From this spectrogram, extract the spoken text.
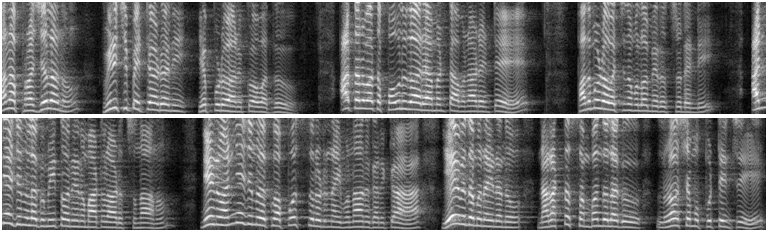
తన ప్రజలను విడిచిపెట్టాడు అని ఎప్పుడూ అనుకోవద్దు. ఆ తర్వాత పౌలు గారు ఏమంటా ఉన్నాడంటే పదమూడవ వచనములో మీరు చూడండి. అన్యజనులకు మీతో నేను మాట్లాడుచున్నాను. నేను అన్యజనులకు అపోస్తులుడునై ఉన్నాను గనుక ఏ విధమునైనను నా రక్త సంబంధులకు రోషము పుట్టించి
